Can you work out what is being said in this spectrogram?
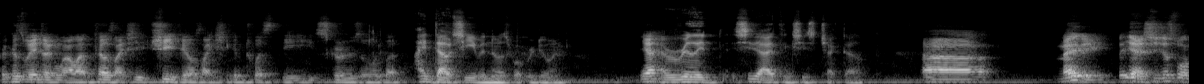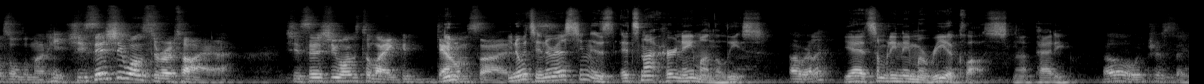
because we're doing well, it feels like she she feels like she can twist the screws a little bit. I doubt she even knows what we're doing. Yeah. I really, she. I think she's checked out. Uh, maybe, but yeah, she just wants all the money. She says she wants to retire. She says she wants to like downsize. You know what's interesting is it's not her name on the lease. Oh really? Yeah, it's somebody named Maria Klaus, not Patty. Oh, interesting.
